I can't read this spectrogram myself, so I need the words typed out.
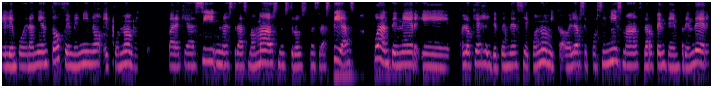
el empoderamiento femenino económico, para que así nuestras mamás, nuestros, nuestras tías puedan tener eh, lo que es la independencia económica, valerse por sí mismas, de repente emprender,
